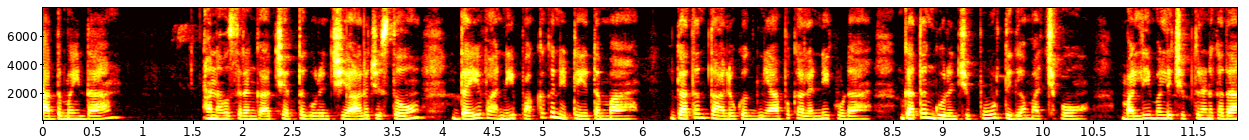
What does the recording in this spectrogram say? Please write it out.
అర్థమైందా? అనవసరంగా చెత్త గురించి ఆలోచిస్తూ దైవాన్ని పక్కకు నెట్టేయద్దమ్మా. గతం తాలూకా జ్ఞాపకాలన్నీ కూడా గతం గురించి పూర్తిగా మర్చిపో. మళ్ళీ మళ్ళీ చెప్తున్నాను కదా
